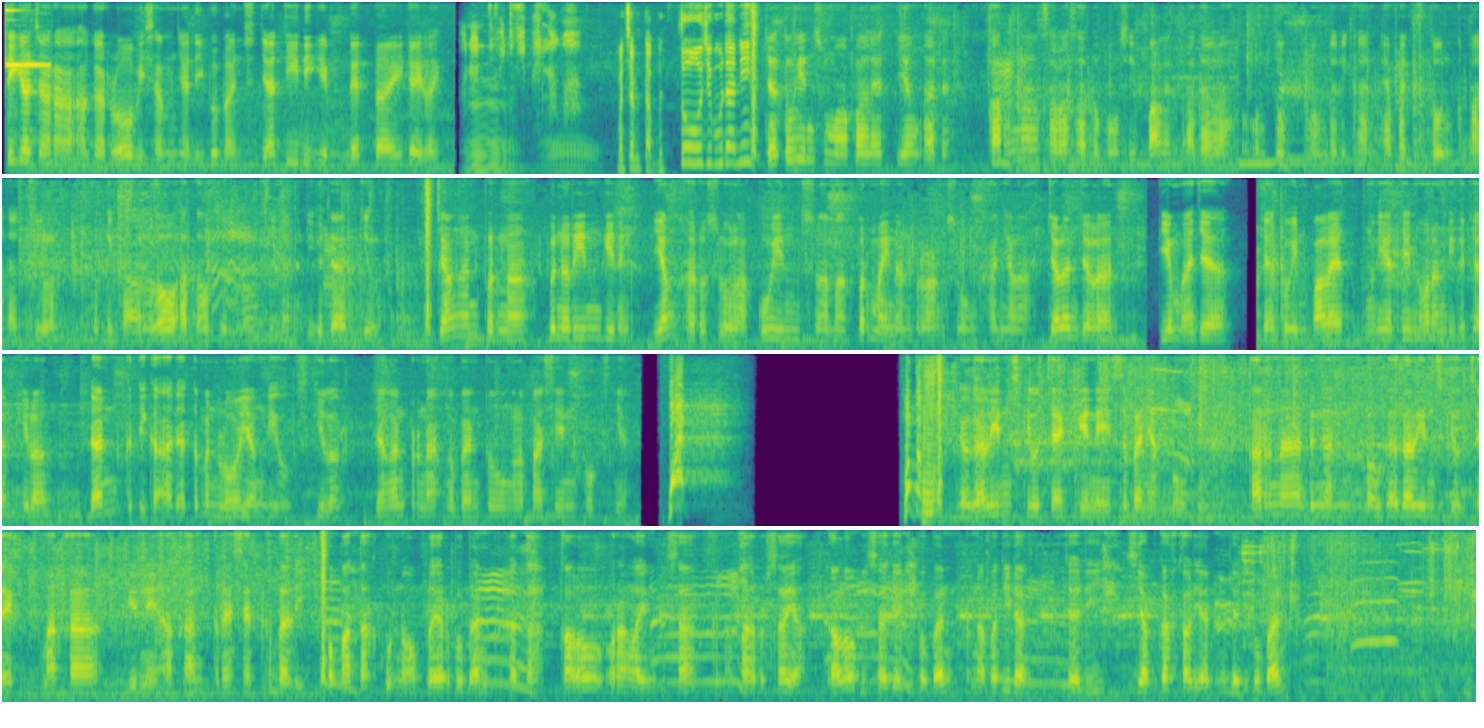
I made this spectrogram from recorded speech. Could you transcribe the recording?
Tiga cara agar lo bisa menjadi beban sejati di game Dead by Daylight. Macam tak betul je budak ni. Jatuhin semua palet yang ada. Karena salah satu fungsi palet adalah untuk memberikan efek stun kepada killer ketika lo atau tim lo sedang dikejar killer. Jangan pernah benerin gini. Yang harus lo lakuin selama permainan berlangsung hanyalah jalan-jalan, diem aja, jatuhin palet, ngeliatin orang dikejar killer, dan ketika ada temen lo yang di hoax killer, jangan pernah ngebantu ngelepasin hoaxnya. Gagalin skill check ini sebanyak mungkin, karena dengan lo gagalin skill check, maka ini akan tereset kembali. Pepatah kuno player beban berkata, kalau orang lain bisa, kenapa harus saya? Kalau bisa jadi beban, kenapa tidak? Jadi, siapkah kalian menjadi beban?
